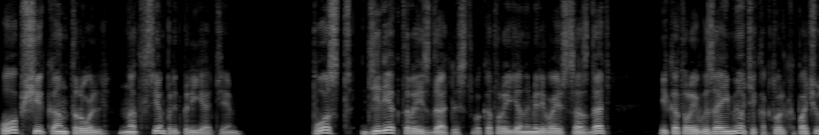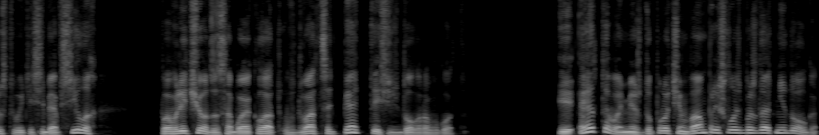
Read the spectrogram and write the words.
общий контроль над всем предприятием, пост директора издательства, который я намереваюсь создать и который вы займете, как только почувствуете себя в силах, повлечет за собой оклад в 25 тысяч долларов в год. И этого, между прочим, вам пришлось бы ждать недолго.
